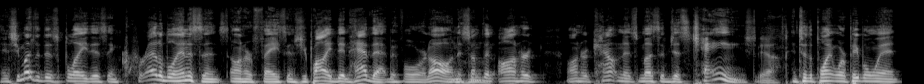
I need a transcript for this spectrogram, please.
and she must have displayed this incredible innocence on her face, and she probably didn't have that before at all, and it's something on her on her countenance must have just changed. Yeah. and to the point where people went,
